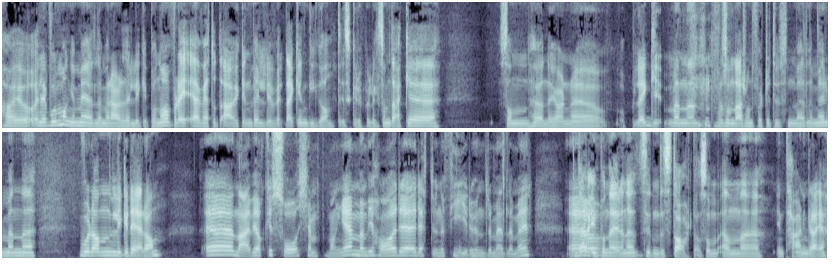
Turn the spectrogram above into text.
har jo Eller hvor mange medlemmer er det det ligger på nå? For jeg vet at det er jo ikke en veldig, det er ikke en gigantisk gruppe, liksom. Det er ikke sånn hønehjørneopplegg, eh, som det er sånn 40 000 medlemmer. Men eh, hvordan ligger dere an? Eh, nei, vi har ikke så kjempemange, men vi har eh, rett under 400 medlemmer. Det er jo Eh, imponerende siden det starta som en intern greie.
